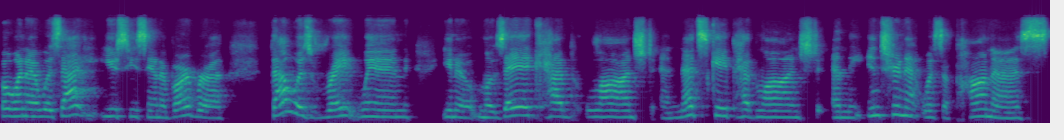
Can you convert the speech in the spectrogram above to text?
But when I was at UC Santa Barbara, that was right when you know mosaic had launched and netscape had launched and the internet was upon us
